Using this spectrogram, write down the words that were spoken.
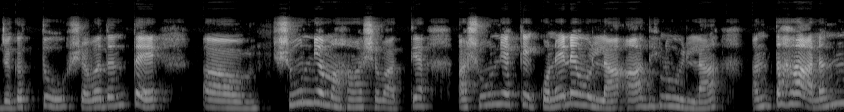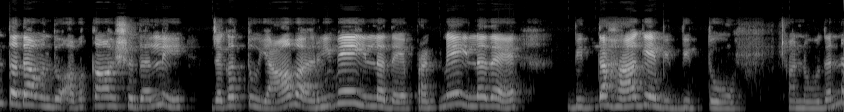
ಜಗತ್ತು ಶವದಂತೆ ಶೂನ್ಯ ಮಹಾಶವಾತ್ಯ. ಆ ಶೂನ್ಯಕ್ಕೆ ಕೊನೆನೂ ಇಲ್ಲ, ಆದಿನೂ ಇಲ್ಲ. ಅಂತಹ ಅನಂತದ ಒಂದು ಅವಕಾಶದಲ್ಲಿ ಜಗತ್ತು ಯಾವ ಅರಿವೇ ಇಲ್ಲದೆ, ಪ್ರಜ್ಞೆ ಇಲ್ಲದೆ ಬಿದ್ದ ಹಾಗೆ ಬಿದ್ದಿತ್ತು ಅನ್ನುವುದನ್ನ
